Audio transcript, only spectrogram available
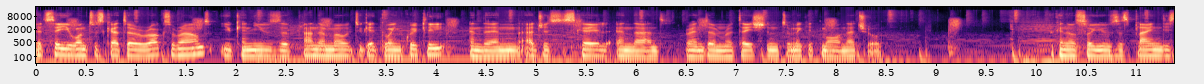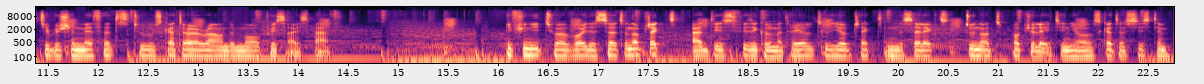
Let's say you want to scatter rocks around, you can use the planar mode to get going quickly and then adjust the scale and add random rotation to make it more natural. You can also use the spline distribution methods to scatter around a more precise path. If you need to avoid a certain object, add this physical material to the object and the select do not populate in your scatter system.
